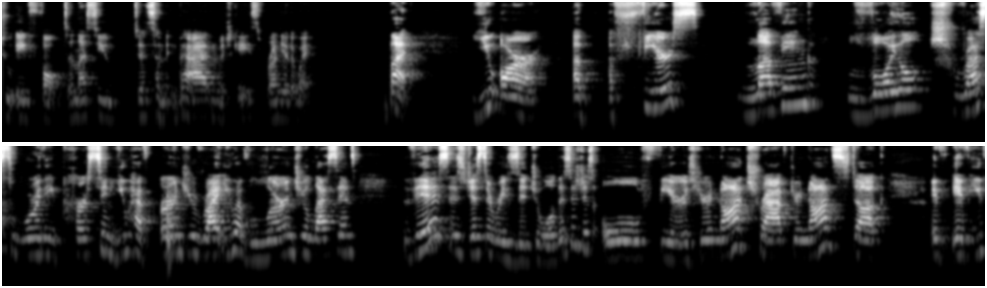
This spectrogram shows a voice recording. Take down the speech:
to a fault unless you did something bad, in which case, run the other way. But you are a, a fierce, loving, loyal, trustworthy person. You have earned your right. You have learned your lessons. This is just a residual. This is just old fears. You're not trapped. You're not stuck. If, if you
